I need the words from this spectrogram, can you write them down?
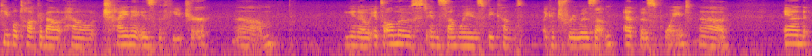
people talk about how China is the future. Um, you know, it's almost in some ways becomes like a truism at this point. Uh, and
